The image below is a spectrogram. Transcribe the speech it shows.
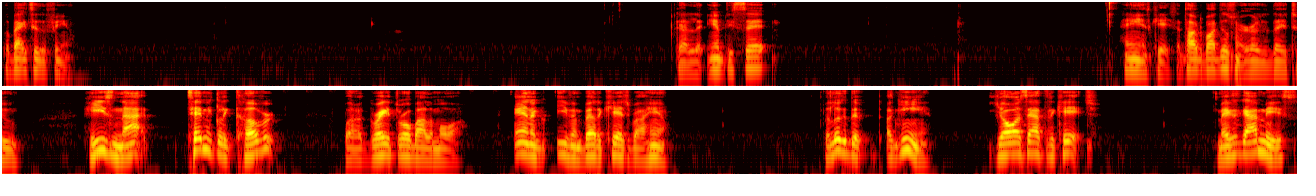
But back to the film. Got a little empty set. Hands catch. I talked about this one earlier today too. He's not technically covered, but a great throw by Lamar and an even better catch by him. But look at the again, yards after the catch. Make a guy miss,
